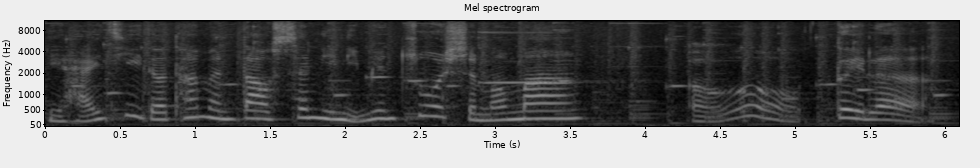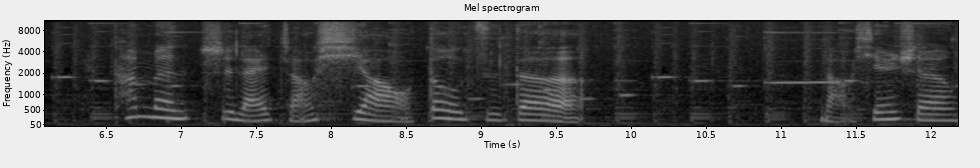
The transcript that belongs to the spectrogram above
你还记得他们到森林里面做什么吗？哦，对了，他们是来找小豆子的。老先生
